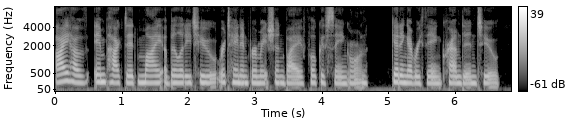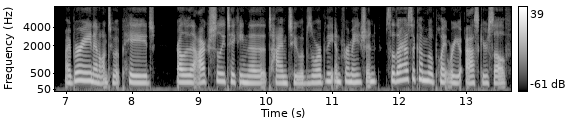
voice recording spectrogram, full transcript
I have impacted my ability to retain information by focusing on getting everything crammed into my brain and onto a page rather than actually taking the time to absorb the information. So there has to come a point where you ask yourself,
